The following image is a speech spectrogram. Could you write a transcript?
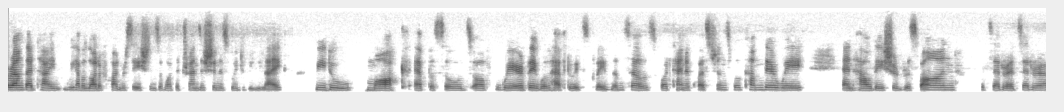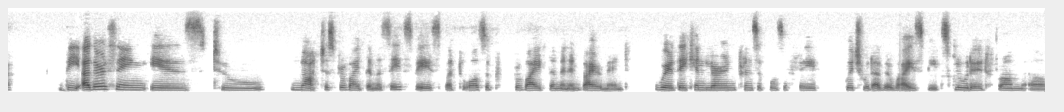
around that time, we have a lot of conversations of what the transition is going to be like. We do mock episodes of where they will have to explain themselves, what kind of questions will come their way, and how they should respond, etc., etc. The other thing is to not just provide them a safe space, but to also provide them an environment where they can learn principles of faith which would otherwise be excluded from uh,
